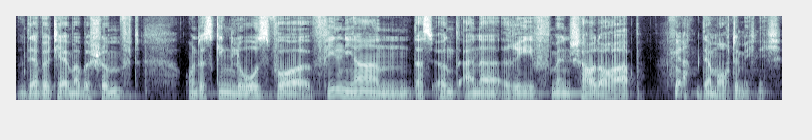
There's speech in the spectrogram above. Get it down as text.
der wird ja immer beschimpft. Und es ging los vor vielen Jahren, dass irgendeiner rief, Mensch, schau doch ab. Ja. Der mochte mich nicht.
